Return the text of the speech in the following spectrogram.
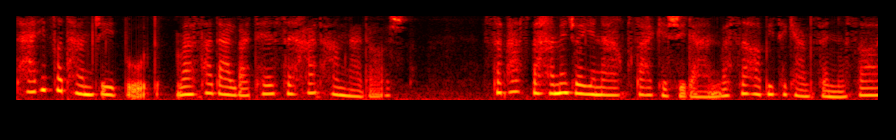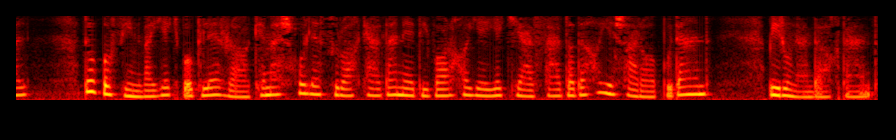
تعریف و تمجید بود و صد البته صحت هم نداشت. سپس به همه جای نقب سر کشیدند و سه هابیت کم سن و سال دو بوفین و یک بوگلر را که مشغول سوراخ کردن دیوارهای یکی از سردابه های شراب بودند بیرون انداختند.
